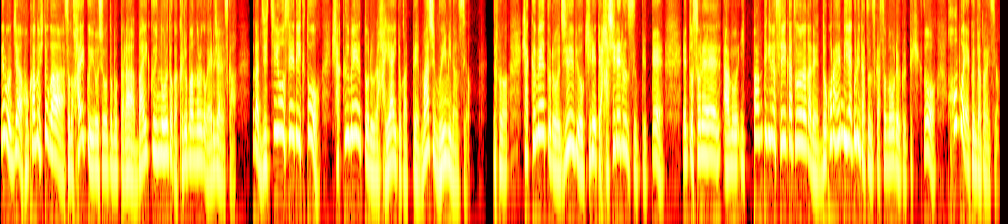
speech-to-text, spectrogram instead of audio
でもじゃあ他の人が、その早く移動しようと思ったら、バイクに乗るとか車に乗るとかやるじゃないですか。だから実用性でいくと、100メートルが速いとかってマジ無意味なんですよ。100メートルを10秒切れて走れるんすって言って、えっと、それ、あの、一般的な生活の中でどこら辺で役に立つんですか？その能力って聞くと、ほぼ役に立たないんですよ。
